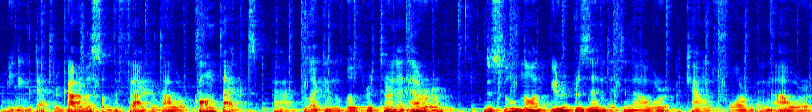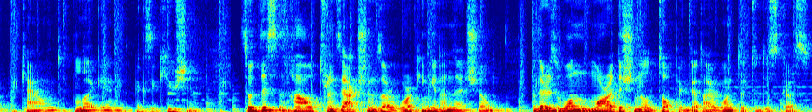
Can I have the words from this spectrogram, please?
meaning that regardless of the fact that our contact uh, plugin will return an error, this will not be represented in our account form and our account plugin execution. So this is how transactions are working in a nutshell. But there is one more additional topic that I wanted to discuss.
